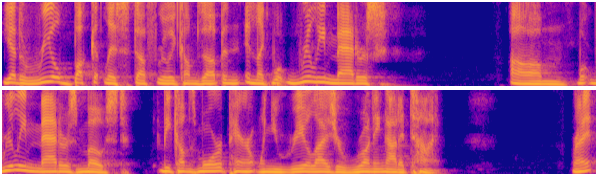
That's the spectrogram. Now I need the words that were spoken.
yeah, the real bucket list stuff really comes up, and, and like what really matters, um, what really matters most becomes more apparent when you realize you're running out of time, right?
